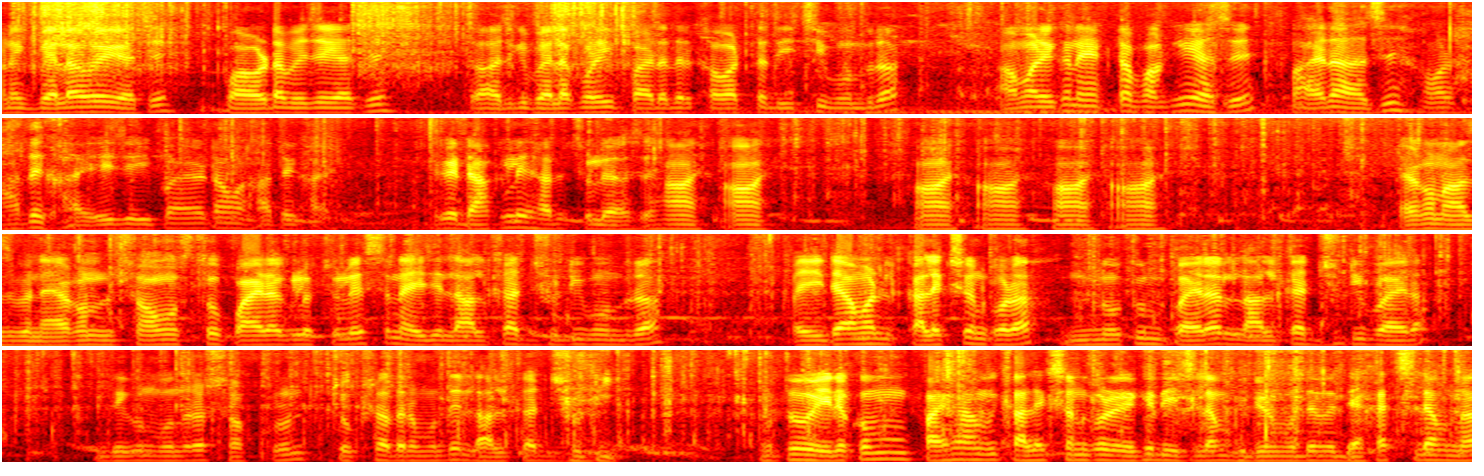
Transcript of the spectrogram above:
অনেক বেলা হয়ে গেছে, বারোটা বেজে গেছে। তো আজকে বেলা করেই পায়রাদের খাবারটা দিচ্ছি বন্ধুরা। আমার এখানে একটা পাখি আছে, পায়রা আছে, আমার হাতে খায়, এই যে এই পায়রাটা আমার হাতে খায়। একে ডাকলেই হাতে চলে আসে, হায় হায় হায় হায় হায় হায়। এখন আসবে না, এখন সমস্ত পায়রাগুলো চলে এসছে না, এই যে লাল কাঠ ঝুটি বন্ধুরা, এইটা আমার কালেকশন করা, নতুন পায়রা, লাল কাঠ ঝুটি পায়রা। দেখুন বন্ধুরা সব করুন চোখ সাদার মধ্যে লাল কাঠ ঝুটি। তো এরকম পায়রা আমি কালেকশন করে রেখে দিয়েছিলাম, ভিডিওর মধ্যে দেখাচ্ছিলাম না,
